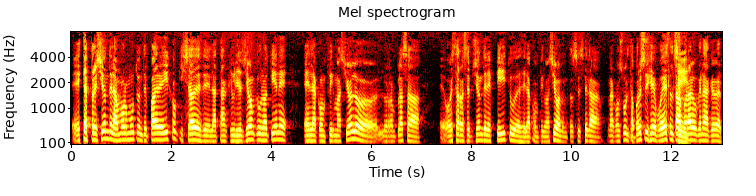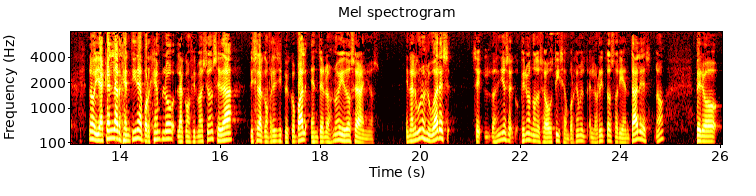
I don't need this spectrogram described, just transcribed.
esta expresión del amor mutuo entre padre e hijo, quizá desde la tangibilización que uno tiene en la confirmación lo, lo reemplaza, eh, o esa recepción del espíritu desde la confirmación, entonces era una consulta. Por eso dije podía saltar Sí. con algo que nada que ver. No, y acá en la Argentina, por ejemplo, la confirmación se da, dice la conferencia episcopal, entre los 9 y 12 años. En algunos lugares se- los niños se confirman cuando se bautizan, por ejemplo, en los ritos orientales, ¿no? Pero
